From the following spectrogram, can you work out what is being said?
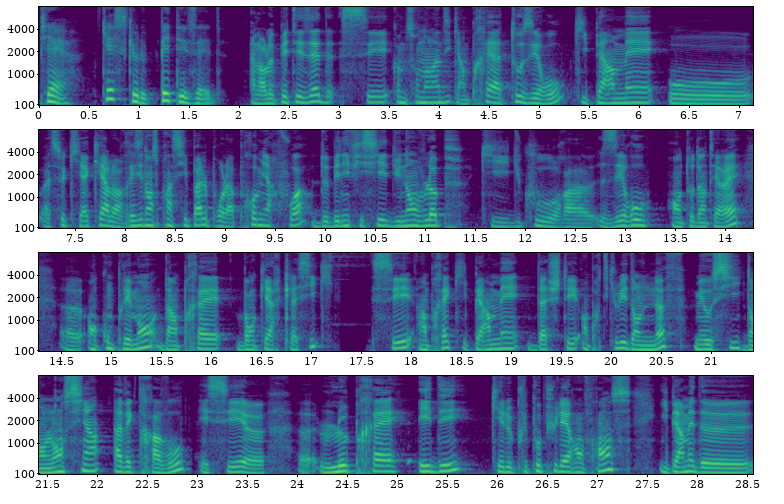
Pierre, qu'est-ce que le PTZ alors le PTZ, c'est comme son nom l'indique un prêt à taux zéro qui permet à ceux qui acquièrent leur résidence principale pour la première fois de bénéficier d'une enveloppe qui du coup aura zéro en taux d'intérêt euh, en complément d'un prêt bancaire classique. C'est un prêt qui permet d'acheter en particulier dans le neuf, mais aussi dans l'ancien avec travaux. Et c'est euh, euh, le prêt aidé qui est le plus populaire en France. Il permet de,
